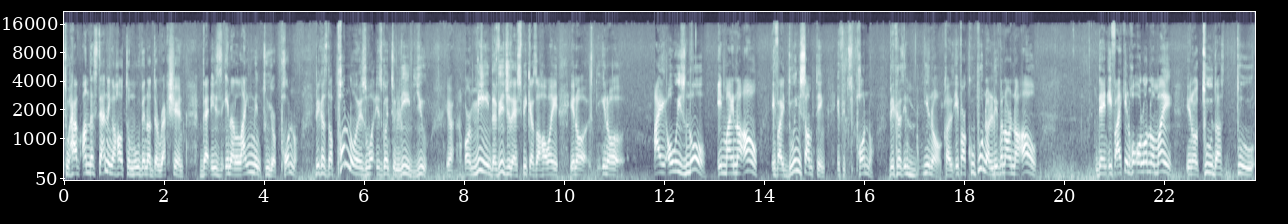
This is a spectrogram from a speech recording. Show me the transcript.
to have understanding of how to move in a direction that is in alignment to your pono because the pono is what is going to lead you yeah or me individually i speak as a hawaiian you know you know i always know in my na'au if i doing something if it's pono because in you know because if our kupuna live in our na'au then if i can ho'olono mai you know to the to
